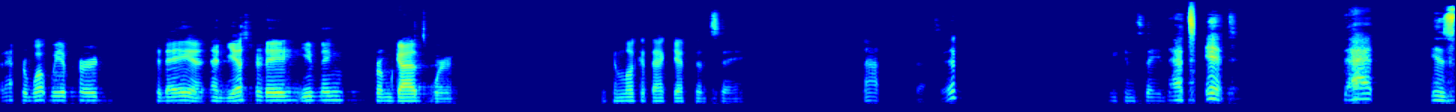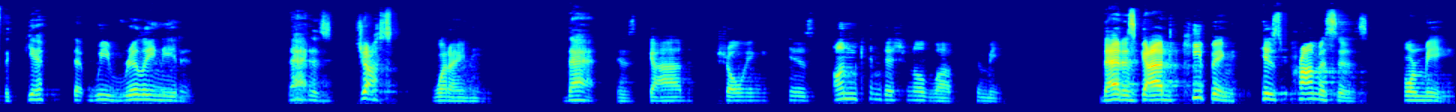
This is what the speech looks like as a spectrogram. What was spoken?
And after what we have heard today and yesterday evening from God's Word, we can look at that gift and say, not that's it. We can say, that's it. That is the gift that we really needed. That is just what I need. That is God showing his unconditional love to me. That is God keeping his promises for me.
